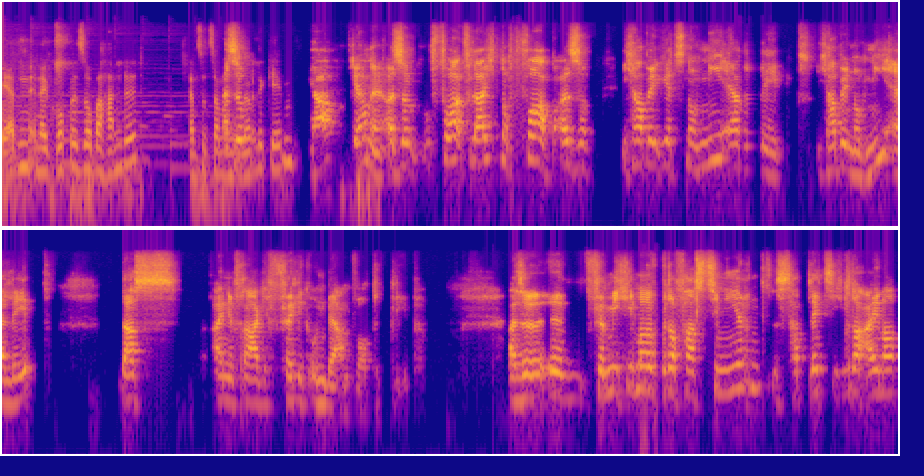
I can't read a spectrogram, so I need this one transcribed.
Werden in der Gruppe so behandelt? Kannst du uns da mal also, einen Überblick geben? Ja, gerne. Also vor, vielleicht noch vorab. Also ich habe jetzt noch nie erlebt, ich habe noch nie erlebt, dass eine Frage völlig unbeantwortet blieb. Also äh, für mich immer wieder faszinierend. Es hat letztlich wieder einer,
